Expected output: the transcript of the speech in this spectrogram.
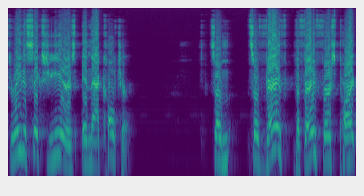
Three to six years in that culture. So, so very, the very first part,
